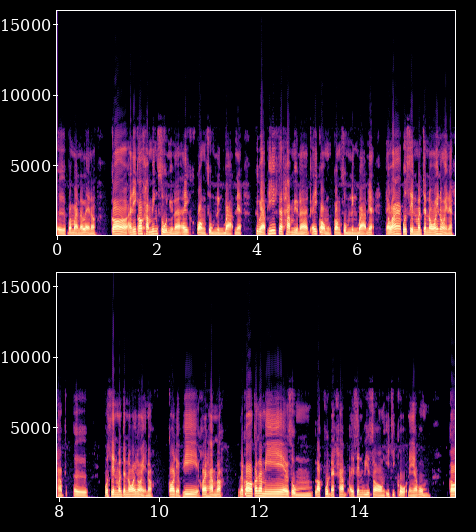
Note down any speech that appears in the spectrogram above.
เออประมาณนั้นแหละเนาะก็อันนี้ก็ coming soon อยู่นะไอ้กล่องสุ่มหนึ่งบาทเนี่ยคือแบบพี่จะทำอยู่นะไอ้กล่องกล่องสุ่มหนึ่งบาทเนี่ยแต่ว่าเปอร์เซ็นต์มันจะน้อยหน่อยนะครับเออเปอร์เซ็นต์มันจะน้อยหน่อยเนาะก็เดี๋ยวพี่ค่อยทำเนาะแล้วก็ก็จะมีสุ่มล็อกฟุตนะครับไอเซน V2 อิจิโกะนะครับผมก็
